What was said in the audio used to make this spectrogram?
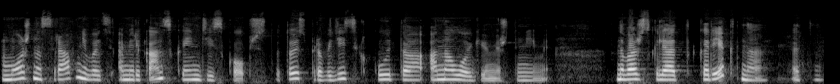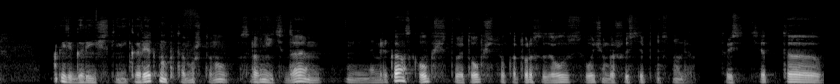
можно сравнивать американское и индийское общество, то есть проводить какую-то аналогию между ними. На ваш взгляд, корректно это? Категорически некорректно, потому что, ну, сравните, да, американское общество – это общество, которое создалось в очень большой степени с нуля. То есть это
